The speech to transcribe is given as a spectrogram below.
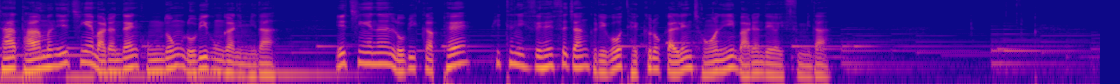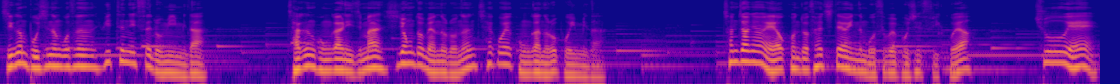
자, 다음은 1층에 마련된 공동 로비 공간입니다. 1층에는 로비 카페, 피트니스 헬스장 그리고 데크로 깔린 정원이 마련되어 있습니다. 지금 보시는 곳은 휘트니스 룸입니다. 작은 공간이지만 실용도 면으로는 최고의 공간으로 보입니다. 천정형 에어컨도 설치되어 있는 모습을 보실 수 있고요. 추후에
